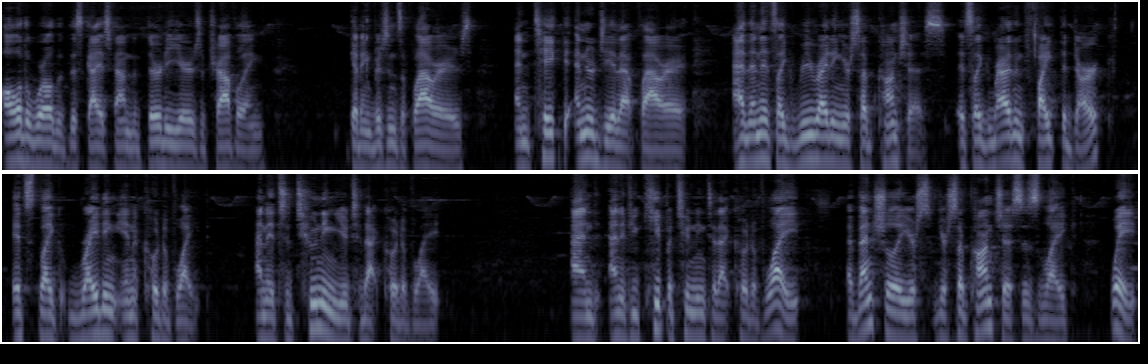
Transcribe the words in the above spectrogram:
all the world that this guy has found in 30 years of traveling, getting visions of flowers, and take the energy of that flower. And then it's like rewriting your subconscious. It's like rather than fight the dark, it's like writing in a code of light. And it's attuning you to that code of light and and if you keep attuning to that code of light eventually your your subconscious is like wait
